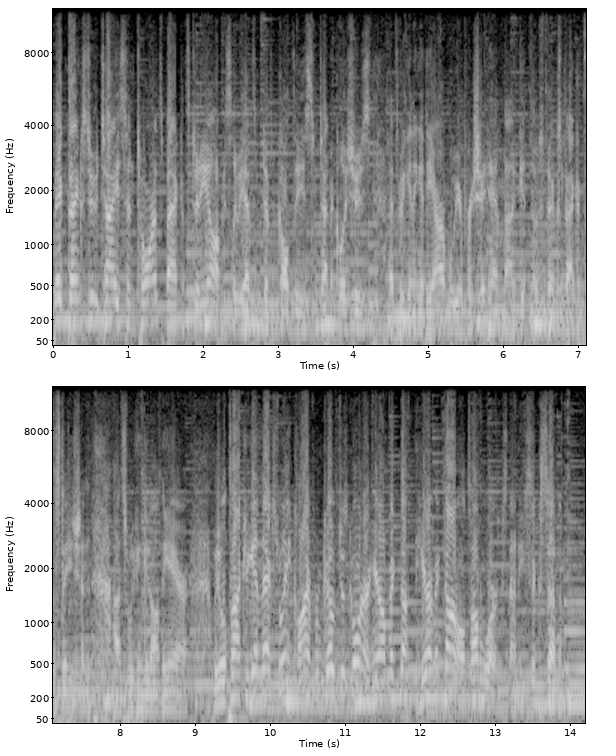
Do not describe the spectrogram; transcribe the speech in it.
Big thanks to Tyson Torrance back in studio. Obviously, we had some difficulties, some technical issues at the beginning of the hour, but we appreciate him uh, getting those fixed back at the station uh, so we can get on the air. We will talk again next week, live from Coach's Corner here on McDo- here at McDonald's on WORX 96.7.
